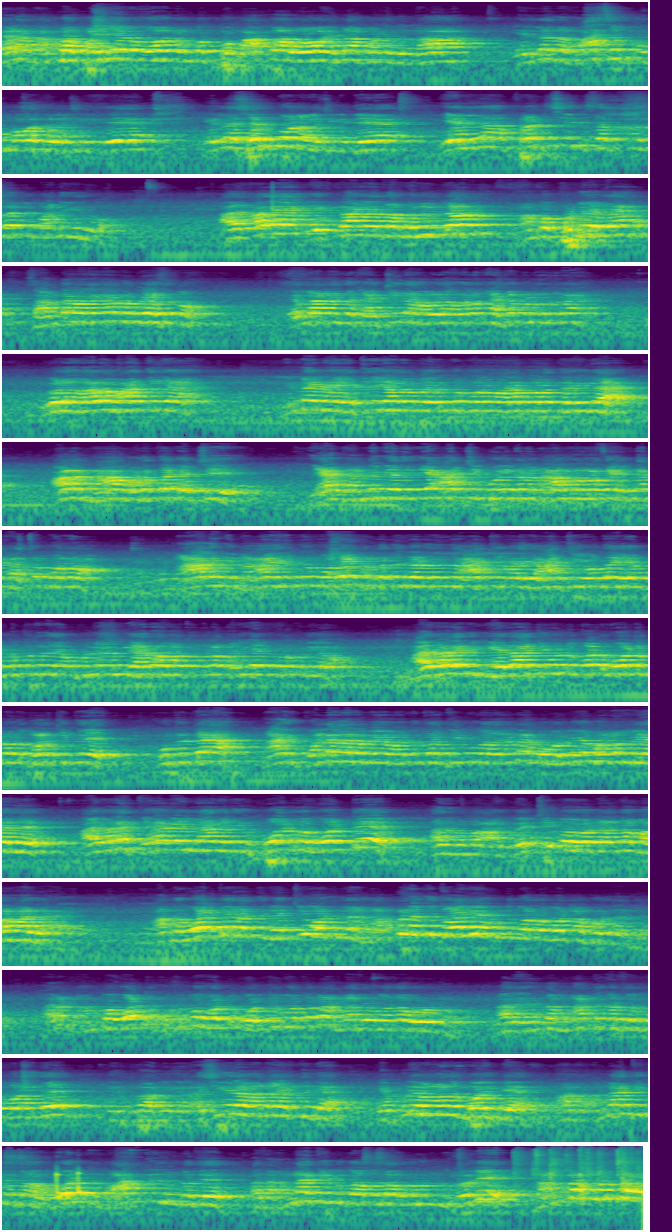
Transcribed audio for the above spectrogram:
ஏன்னா நம்ம பையனவோ நம்ம பாப்பாவோ என்ன பண்ணுதுன்னா எல்லாம் இந்த வாட்ஸ்அப் முகத்தை வச்சுக்கிட்டு எல்லாம் செல்போனை வச்சுக்கிட்டு எல்லாம் ஃப்ரெண்ட்ஷிப் சர்க்கிள் மாட்டிக்கிடுவோம் அதனால எக்காரணத்தை முன்னிட்டும் நம்ம பிள்ளைகள சண்டை வழங்காம பேசணும். எல்லாம் அந்த கட்சியில அவ்வளவு காலம் கஷ்டப்படுறேன் இவ்வளவு காலம் வாழ்த்துட்டேன் இன்னும் நான் எத்தனை காலம் இருக்க போறோம் வர போறோம் தெரியல. ஆனா நான் வளர்த்த கட்சி என் கண்ணுக்கு எதுக்கே ஆட்சி போயிட்டா நான் நாளுக்கு என்ன கஷ்டப்படுறோம்? நாளைக்கு நான் இருக்கும் போதே நல்லது நடந்து ஆட்சி நாளைக்கு ஆட்சி வந்தால் என் குடும்பத்தில் என் பிள்ளைகளுக்கு யாரோ ஒருத்தவங்கள வழிகாட்டி கொடுக்க முடியும். அதனால இன்னைக்கு ஏதாச்சும் ஒன்று போட்டு ஓட்டை போட்டு தொலைச்சிட்டு விட்டுட்டா நாளைக்கு கொள்ளகாரமே வந்து தான் திமுக நம்ம ஒன்றுமே பண்ண முடியாது. அதனால தேவையில்லாத இதுக்கு போடுற ஓட்டு அது நம்ம வெற்றி போய் ஓட்டா தான் பரவாயில்ல அந்த ஓட்டே வந்து வெற்றி ஓட்டுல நம்மளுக்கு தோல்வியை கொண்டு போடுற ஓட்டா போடுது அது. அதனால நம்ம ஓட்டு குடும்ப ஓட்டு ஒட்டு மொத்தமா அண்ணாதிமுக தான் விழணும் அது எந்த மாட்டு கருத்துக்கு போனது இப்போ நீங்க ரசிகரை வேணா எப்படி வேணாலும் போயிங்க. ஆனா அதிமுக ஓட்டு வாக்கு என்பது அது அதிமுக தான் சொல்லி நம்ம குடும்ப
